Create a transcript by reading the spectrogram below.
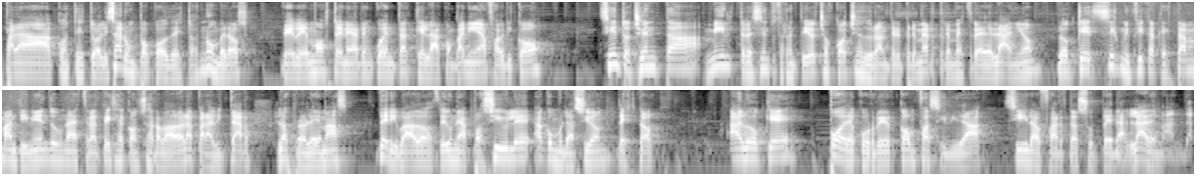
Para contextualizar un poco de estos números, debemos tener en cuenta que la compañía fabricó 180.338 coches durante el primer trimestre del año, lo que significa que están manteniendo una estrategia conservadora para evitar los problemas derivados de una posible acumulación de stock, algo que puede ocurrir con facilidad si la oferta supera la demanda.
